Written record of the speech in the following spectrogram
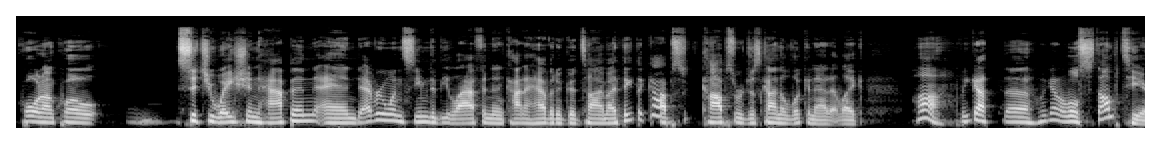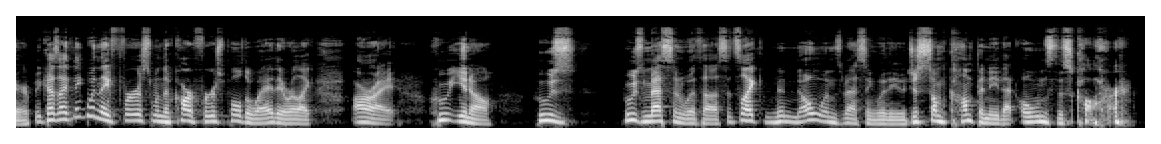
quote unquote situation happen, and everyone seemed to be laughing and kind of having a good time. I think the cops cops were just kind of looking at it like huh we got the we got a little stumped here because i think when they first when the car first pulled away they were like all right who you know who's who's messing with us it's like n- no one's messing with you just some company that owns this car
